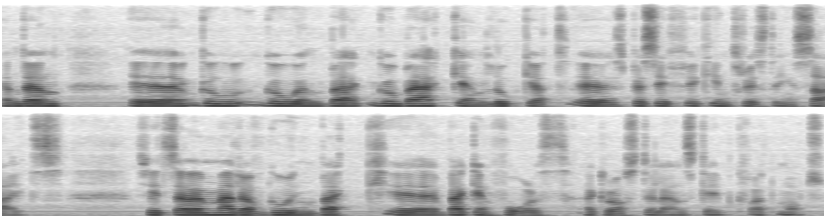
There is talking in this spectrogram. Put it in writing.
and then uh, go go and back go back and look at uh, specific interesting sites. So it's a matter of going back uh, back and forth across the landscape quite much.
